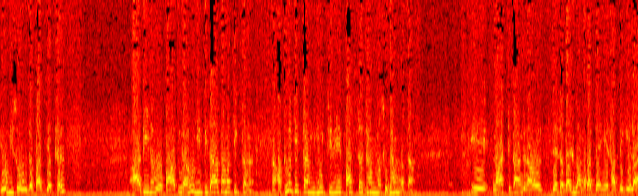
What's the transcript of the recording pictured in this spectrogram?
යෝනිසෝ උදපජ්ජත ආදීනවෝ පාතුරහු නිබ්බිදා සමතික්කම අතුල චිත්තං විමුච්චිනේ පස්ස ධම්ම සුධම්මතං ඒ නාට්‍යකාංගනාව දෙස බැලුවා මොකද්ද මේ සද්ද කියලා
